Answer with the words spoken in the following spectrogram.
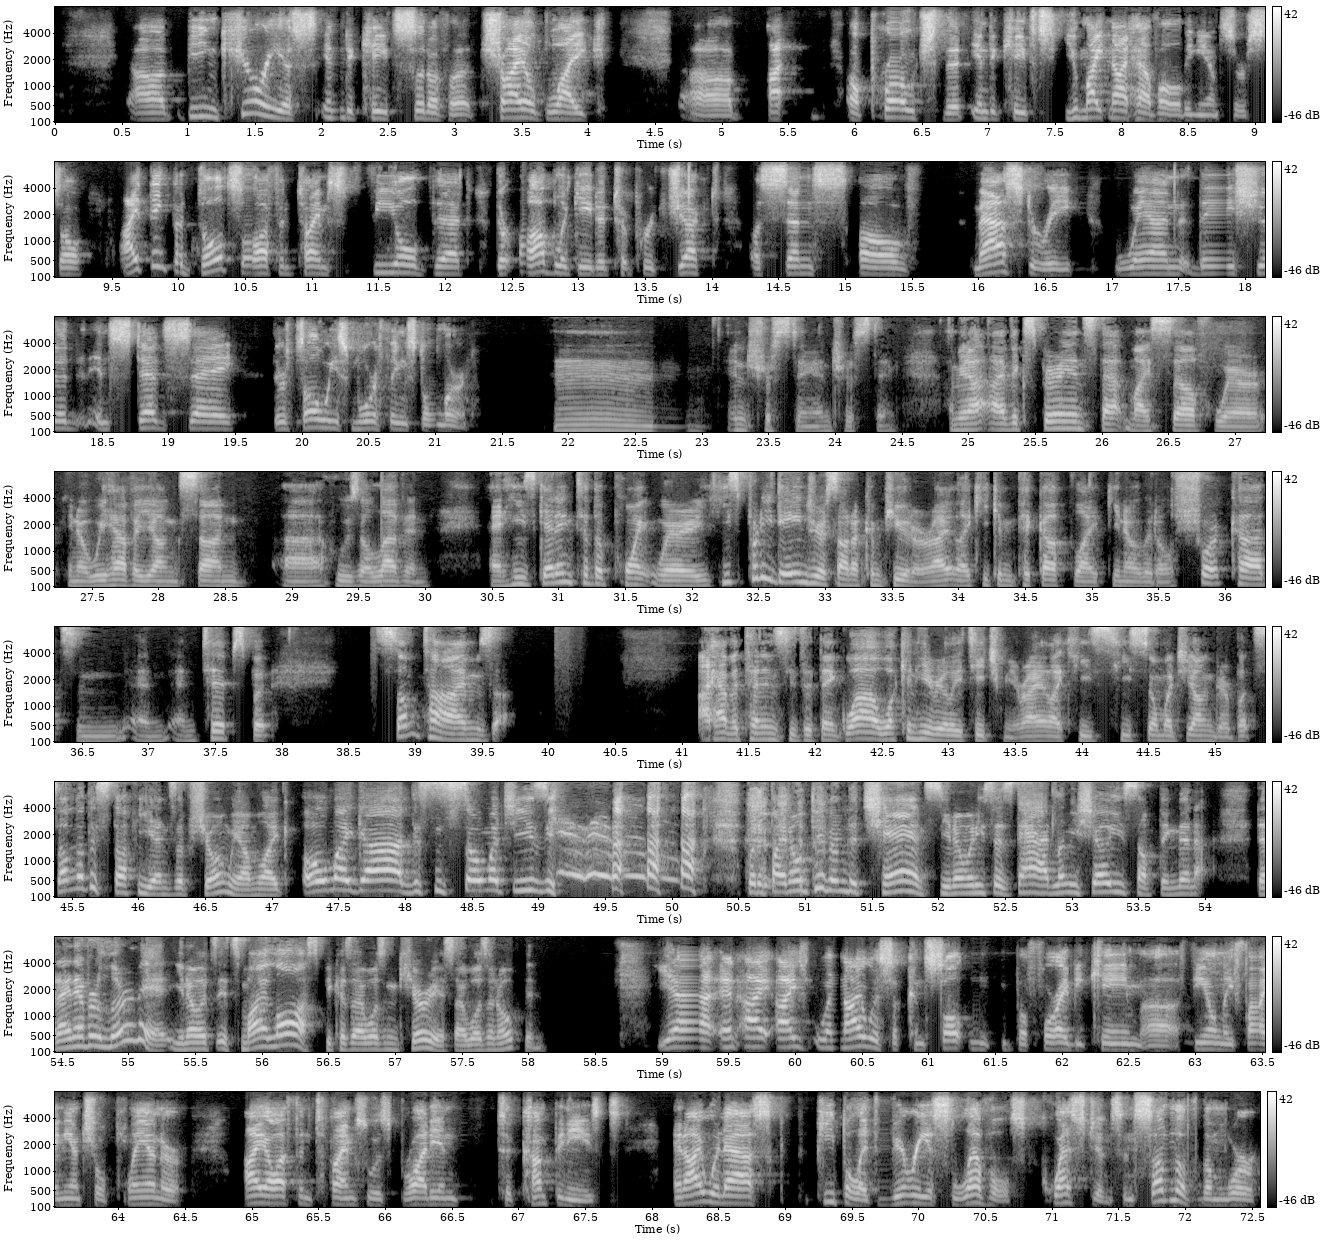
uh, being curious indicates sort of a childlike uh, approach that indicates you might not have all the answers. So I think adults oftentimes feel that they're obligated to project a sense of mastery when they should instead say, there's always more things to learn. Mm, interesting, interesting. I mean, I, have experienced that myself where, you know, we have a young son uh, who's 11 and he's getting to the point where he's pretty dangerous on a computer right like he can pick up like you know little shortcuts and and and tips but sometimes I have a tendency to think, wow, what can he really teach me, right? Like he's he's so much younger. But some of the stuff he ends up showing me, I'm like, oh my God, this is so much easier. but if I don't give him the chance, you know, when he says, Dad, let me show you something, then then I never learn it. You know, it's it's my loss because I wasn't curious, I wasn't open. Yeah, and I, I when I was a consultant before I became a fee only financial planner, I oftentimes was brought in to companies and I would ask people at various levels questions, and some of them were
